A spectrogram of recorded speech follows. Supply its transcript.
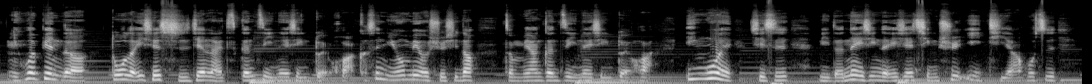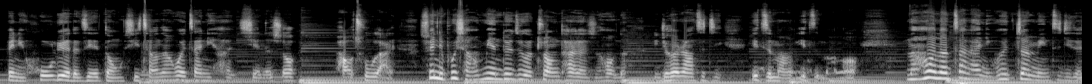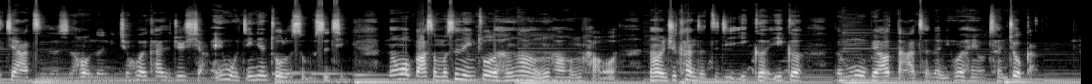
你会变得多了一些时间来跟自己内心对话，可是你又没有学习到怎么样跟自己内心对话，因为其实你的内心的一些情绪议题啊，或是被你忽略的这些东西，常常会在你很闲的时候跑出来，所以你不想要面对这个状态的时候呢，你就会让自己一直忙，一直忙哦。然后呢，再来你会证明自己的价值的时候呢，你就会开始去想，诶，我今天做了什么事情？然后我把什么事情做得很好，很好，很好啊。然后你去看着自己一个一个的目标达成了，你会很有成就感。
